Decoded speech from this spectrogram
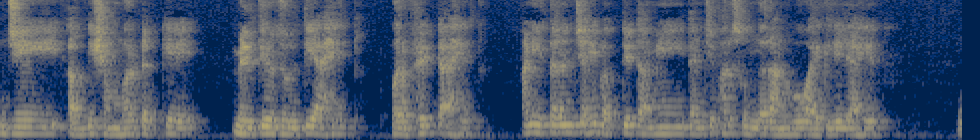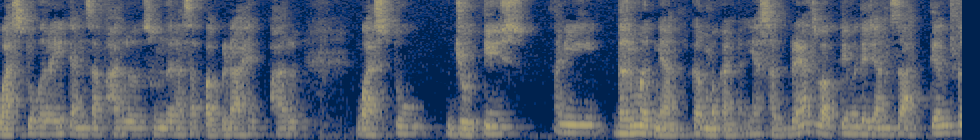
जी अगदी शंभर टक्के मिळती जुळती आहेत परफेक्ट आहेत आणि इतरांच्याही बाबतीत आम्ही त्यांचे फार सुंदर अनुभव ऐकलेले आहेत. वास्तूवरही त्यांचा फार सुंदर असा पगडा आहे फार वास्तू ज्योतिष आणि धर्मज्ञान कर्मकांड या सगळ्याच बाबतीमध्ये ज्यांचं अत्यंत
